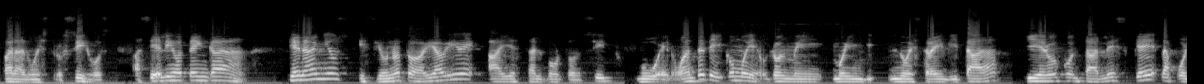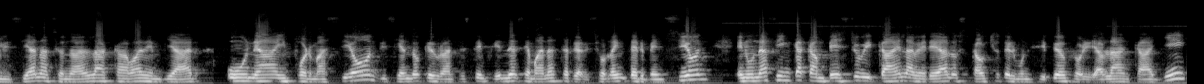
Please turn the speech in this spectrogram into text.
para nuestros hijos. Así el hijo tenga 100 años y si uno todavía vive, ahí está el botoncito. Bueno, antes de ir con, nuestra invitada, quiero contarles que la Policía Nacional acaba de enviar una información diciendo que durante este fin de semana se realizó la intervención en una finca campestre ubicada en la vereda Los Cauchos del municipio de Florida Blanca. Allí,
